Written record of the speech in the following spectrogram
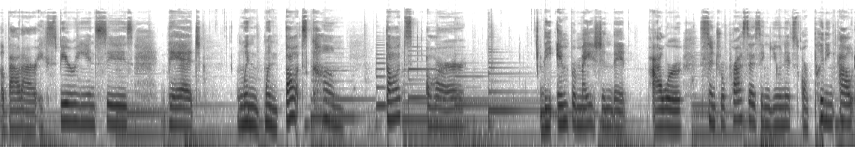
about our experiences, that when when thoughts come, thoughts are the information that our central processing units are putting out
